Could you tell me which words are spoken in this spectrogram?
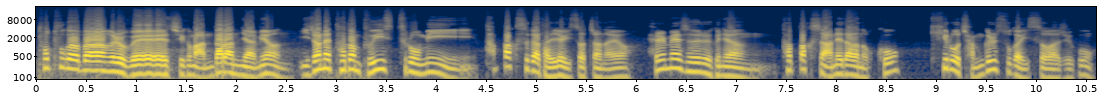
토투 가방을 왜 지금 안 달았냐면 이전에 타던 브이스트롬이 탑박스가 달려 있었잖아요. 헬멧을 그냥 탑박스 안에다가 넣고 키로 잠글 수가 있어가지고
